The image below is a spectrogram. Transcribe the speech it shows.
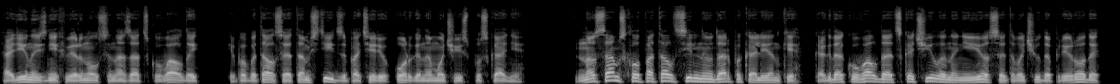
Один из них вернулся назад с кувалдой и попытался отомстить за потерю органа мочеиспускания. Но сам схлопотал сильный удар по коленке, когда кувалда отскочила на нее с этого чуда природы,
